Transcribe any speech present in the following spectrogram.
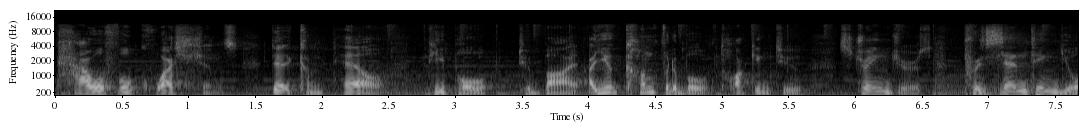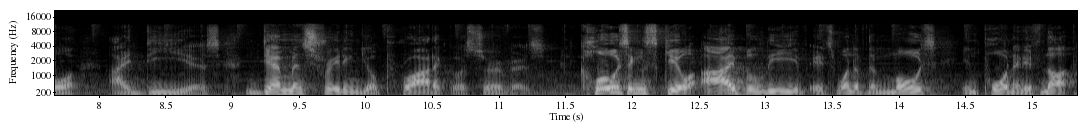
powerful questions that compel people to buy? Are you comfortable talking to strangers, presenting your ideas, demonstrating your product or service? Closing skill, I believe it's one of the most important, if not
